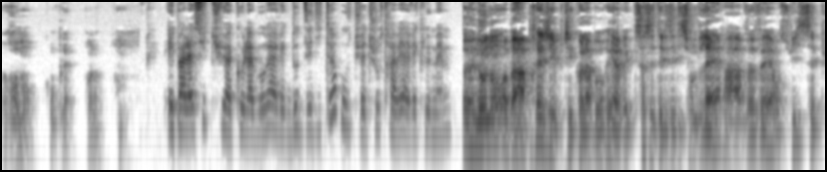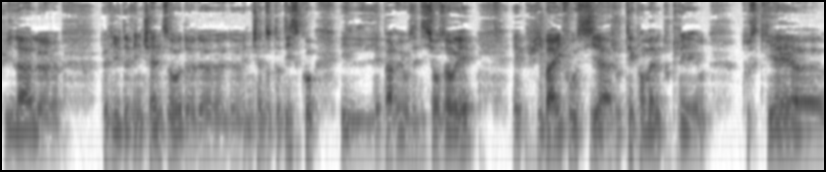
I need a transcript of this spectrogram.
roman complet. Voilà. Et par la suite, tu as collaboré avec d'autres éditeurs ou tu as toujours travaillé avec le même? Euh, Non, non. Bah après, j'ai collaboré avec ça. C'était les éditions de l'Air à Vevey en Suisse, et puis là le le livre de Vincenzo, de, de, de Vincenzo Todisco, il est paru aux éditions Zoé. Et puis, bah, il faut aussi ajouter quand même toutes les, tout ce qui est euh,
